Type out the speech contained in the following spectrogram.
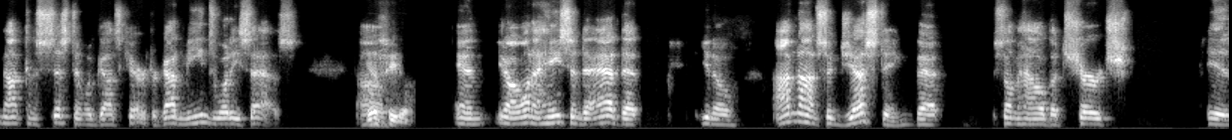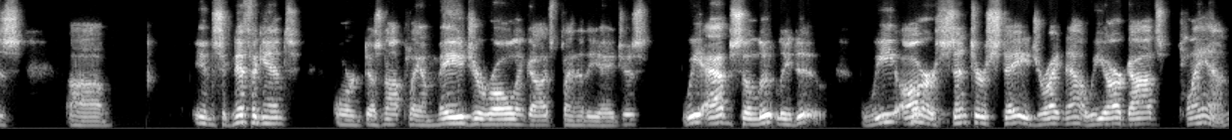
not consistent with God's character. God means what He says. Um, yes, He does. And you know, I want to hasten to add that, you know, I'm not suggesting that somehow the church is uh, insignificant or does not play a major role in God's plan of the ages. We absolutely do we are center stage right now. We are God's plan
